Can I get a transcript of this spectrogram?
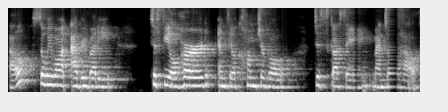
help so we want everybody to feel heard and feel comfortable discussing mental health.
